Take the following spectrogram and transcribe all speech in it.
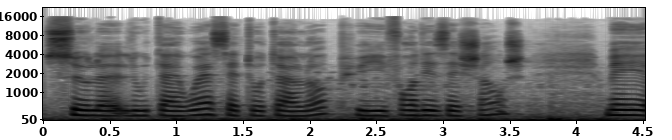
sur l'Outaouais à cette hauteur-là, puis ils font des échanges. Mais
